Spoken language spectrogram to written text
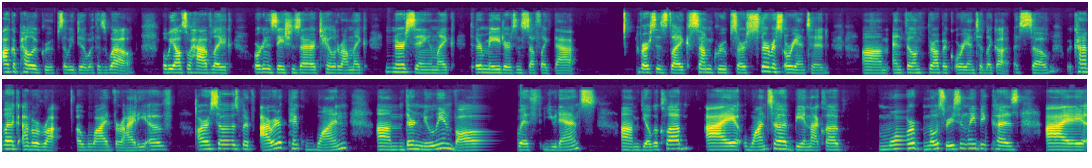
a cappella groups that we deal with as well. But we also have like organizations that are tailored around like nursing and like their majors and stuff like that versus like some groups are service oriented um, and philanthropic oriented like us. So we kind of like have a, a wide variety of rsos but if i were to pick one um, they're newly involved with udance um, yoga club. I want to be in that club more most recently because I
